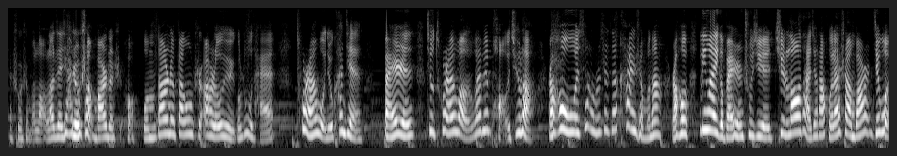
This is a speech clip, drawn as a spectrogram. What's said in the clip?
他说什么？姥姥在加州上班的时候，我们当时那个办公室二楼有一个露台，突然我就看见白人就突然往外面跑去了。然后我想说这在看什么呢？然后另外一个白人出去去捞他，叫他回来上班。结果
